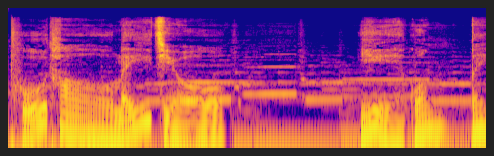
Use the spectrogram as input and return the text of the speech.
葡萄美酒夜光杯，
